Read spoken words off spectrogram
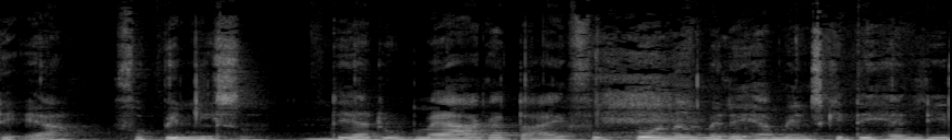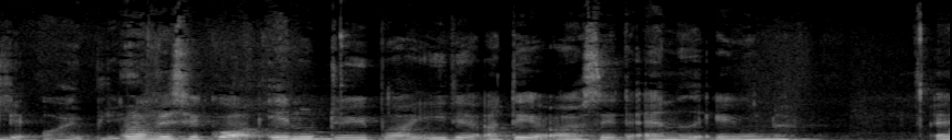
Det er forbindelsen. Mm. Det er, at du mærker dig forbundet med det her menneske i det her lille øjeblik. Og hvis vi går endnu dybere i det, og det er også et andet evne, øh,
